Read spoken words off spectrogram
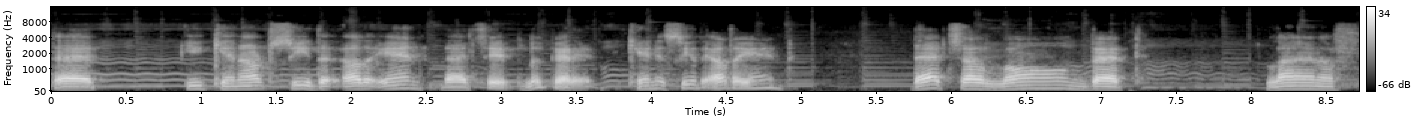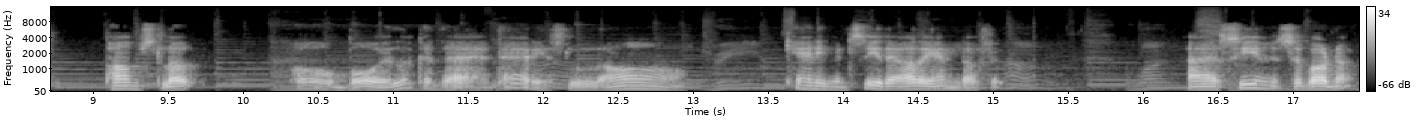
that you cannot see the other end, that's it. Look at it. Can you see the other end? That's how long that line of pumps look. Oh boy, look at that. That is long. Can't even see the other end of it. I assume it's about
